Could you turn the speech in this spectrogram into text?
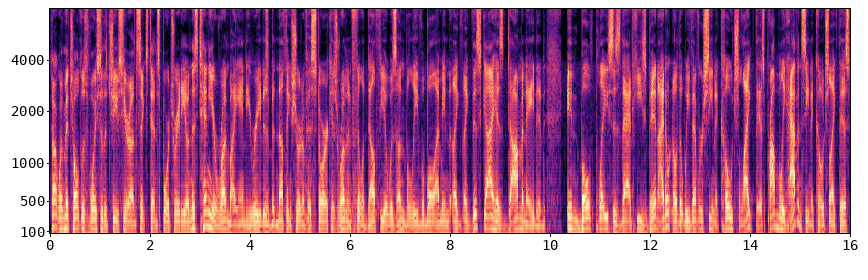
Talking with Mitch Holtus, voice of the Chiefs here on 610 Sports Radio. And this 10 year run by Andy Reid has been nothing short of historic. His run in Philadelphia was unbelievable. I mean, like, like this guy has dominated in both places that he's been. I don't know that we've ever seen a coach like this, probably haven't seen a coach like this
